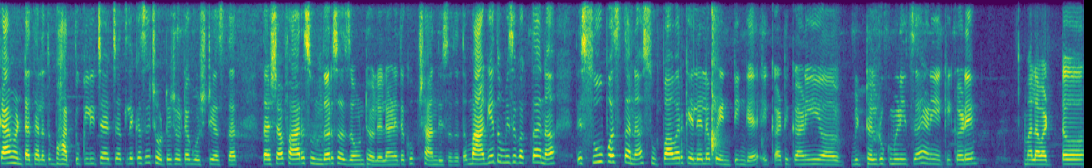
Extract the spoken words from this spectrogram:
काय म्हणतात त्याला तो भातुकलीच्या ह्याच्यातले कसे छोटे छोट्या गोष्टी असतात तशा फार सुंदर सजवून ठेवलेल्या आणि ते खूप छान दिसत होतं. मागे तुम्ही जे बघता ना ते सूप असतं ना सुपावर केलेलं पेंटिंग आहे. एका ठिकाणी विठ्ठल रुक्मिणीचं आहे आणि एकीकडे मला वाटतं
